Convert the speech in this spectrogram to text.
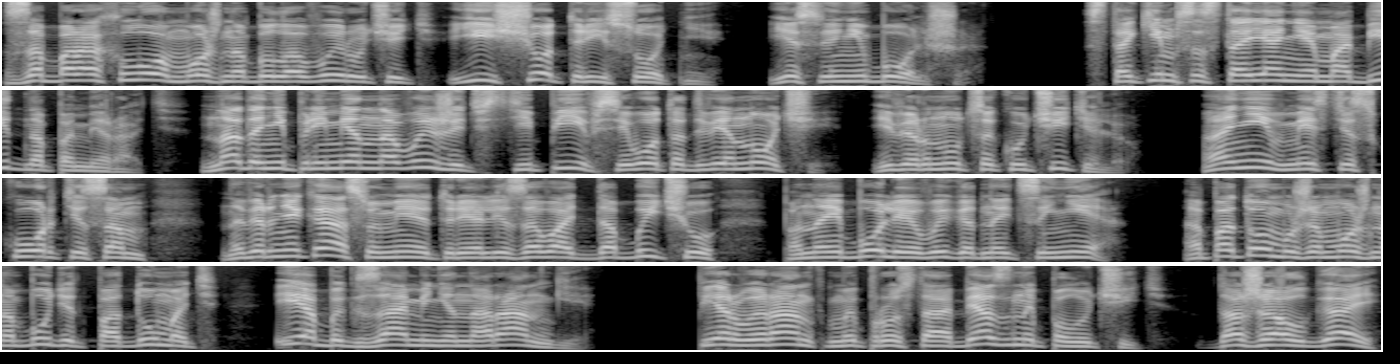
за барахло можно было выручить еще три сотни если не больше. С таким состоянием обидно помирать. Надо непременно выжить в степи всего-то две ночи и вернуться к учителю. Они вместе с Кортисом наверняка сумеют реализовать добычу по наиболее выгодной цене, а потом уже можно будет подумать и об экзамене на ранги. Первый ранг мы просто обязаны получить, даже Алгай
